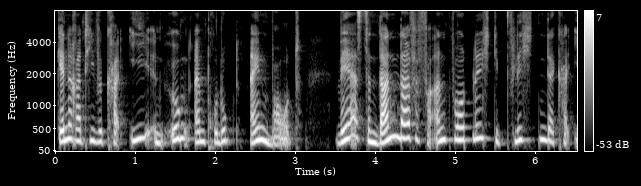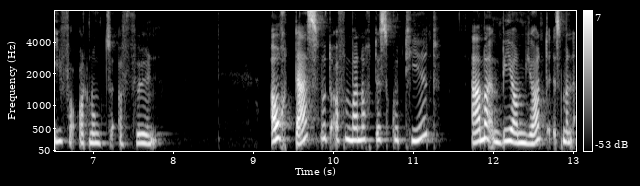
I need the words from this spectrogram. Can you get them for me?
generative KI in irgendein Produkt einbaut? Wer ist denn dann dafür verantwortlich, die Pflichten der KI-Verordnung zu erfüllen? Auch das wird offenbar noch diskutiert. Aber im BMJ ist man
